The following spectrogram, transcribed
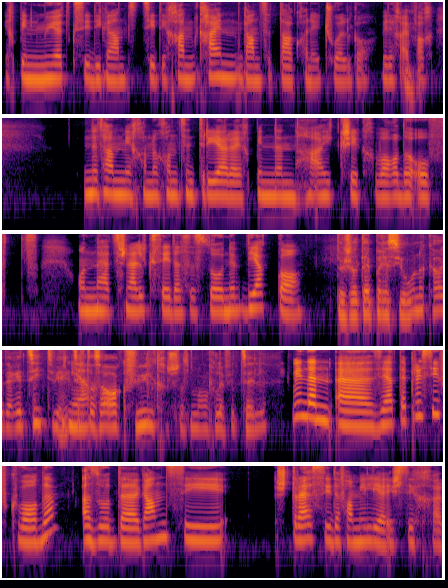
Ich bin müde gewesen die ganze Zeit. Ich kann keinen ganzen Tag in die Schule gehen, weil ich mhm. einfach nicht haben mich konzentrieren. Ich bin dann heimgeschickt worden oft und man hat schnell gesehen, dass es so nicht gehen. Du hast ja Depressionen in dieser Zeit. Wie hat ja. sich das angefühlt? Kannst du das mal ein bisschen erzählen? Ich bin dann äh, sehr depressiv geworden. Also der ganze Stress in der Familie ist sicher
